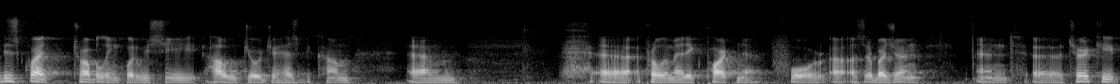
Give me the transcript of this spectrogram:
this is quite troubling. What we see, how Georgia has become um, uh, a problematic partner for uh, Azerbaijan and uh, Turkey,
